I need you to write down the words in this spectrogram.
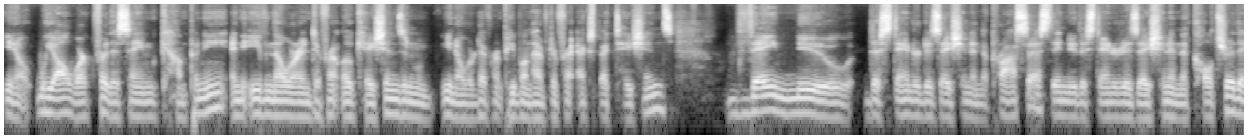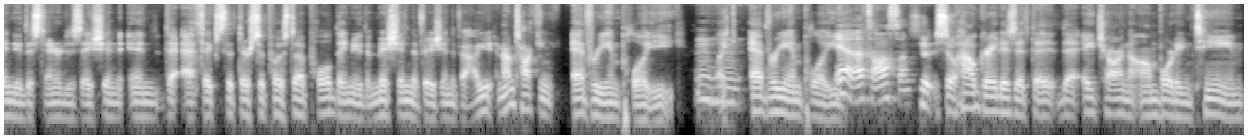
you know, we all work for the same company. And even though we're in different locations and, you know, we're different people and have different expectations, they knew the standardization in the process. They knew the standardization in the culture. They knew the standardization in the ethics that they're supposed to uphold. They knew the mission, the vision, the value. And I'm talking every employee, mm-hmm. like every employee. Yeah, that's awesome. So, so how great is it that the HR and the onboarding team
